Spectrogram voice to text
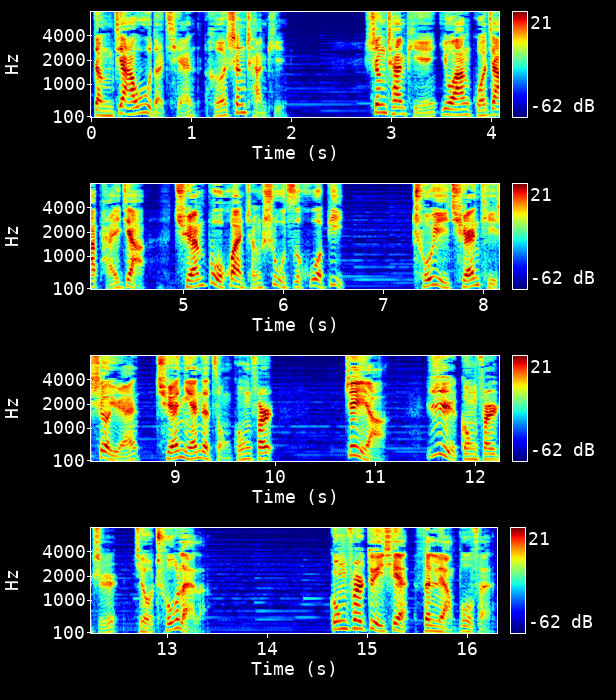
等价物的钱和生产品，生产品又按国家牌价全部换成数字货币。除以全体社员全年的总工分这样日工分值就出来了。工分兑现分两部分，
